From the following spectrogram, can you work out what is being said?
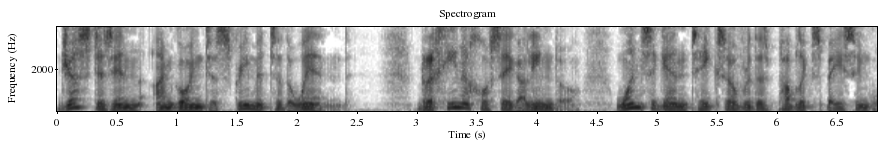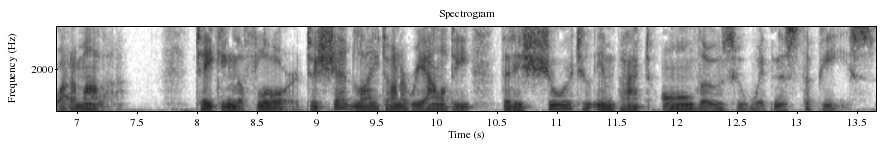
just as in I'm Going to Scream It to the Wind, Regina Jose Galindo once again takes over the public space in Guatemala, taking the floor to shed light on a reality that is sure to impact all those who witness the piece.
